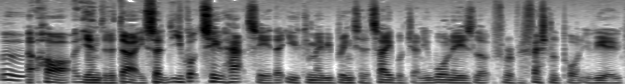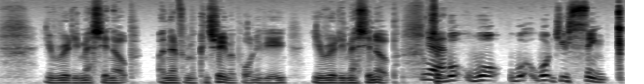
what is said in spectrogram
Hmm. at heart at the end of the day. So you've got two hats here that you can maybe bring to the table, Jenny. One is look from a professional point of view, you're really messing up, and then from a consumer point of view, you're really messing up. So what what what, what do you think?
